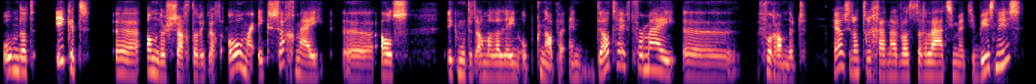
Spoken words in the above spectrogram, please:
omdat ik het uh, anders zag. Dat ik dacht, oh, maar ik zag mij eh, als ik moet het allemaal alleen opknappen. En dat heeft voor mij uh, veranderd. Hè, als je dan teruggaat naar wat is de relatie met je business.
